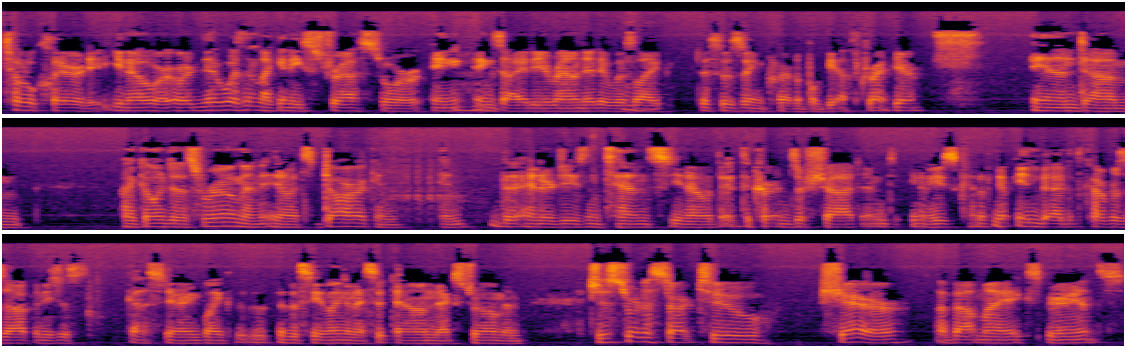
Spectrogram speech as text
total clarity, you know, or, or there wasn't like any stress or mm-hmm. anxiety around it. It was mm-hmm. like this is an incredible gift right here, and um, I go into this room and you know it's dark and and the energy is intense. You know the, the curtains are shut and you know he's kind of you know, in bed with the covers up and he's just kind of staring blank at the, the ceiling. And I sit down next to him and just sort of start to share about my experience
